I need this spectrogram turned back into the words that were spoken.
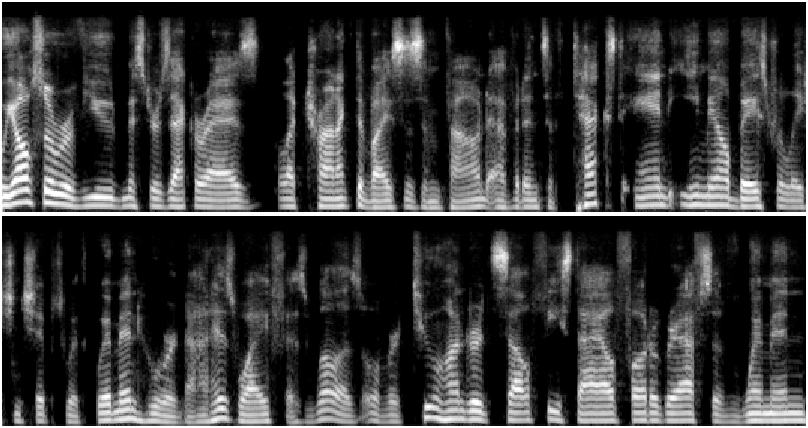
we also reviewed Mr. Zachariah's electronic devices and found evidence of text and email based relationships with women who were not his wife, as well as over 200 selfie style photographs of women.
